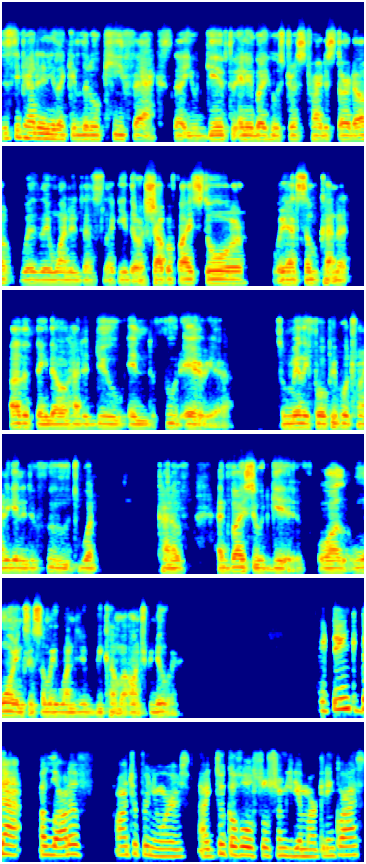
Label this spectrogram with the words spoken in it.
Just if you had any like a little key facts that you would give to anybody who's just trying to start out, whether they wanted just like either a Shopify store or they had some kind of other thing they had to do in the food area. So mainly for people trying to get into foods, what kind of advice you would give or warnings if somebody wanted to become an entrepreneur? I think that a lot of entrepreneurs, I took a whole social media marketing class.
